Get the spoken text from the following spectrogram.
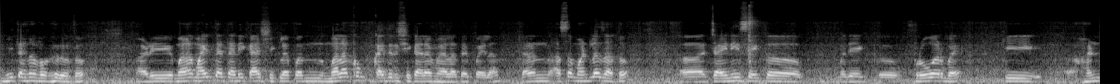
मी त्यांना बघत होतो. आणि मला माहीत नाही त्यांनी काय शिकलं पण मला खूप काहीतरी शिकायला मिळालं ते पहिला. कारण असं म्हटलं जातं चायनीज एक म्हणजे एक प्रोवर्ब आहे की हं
